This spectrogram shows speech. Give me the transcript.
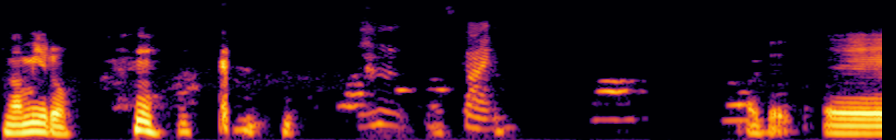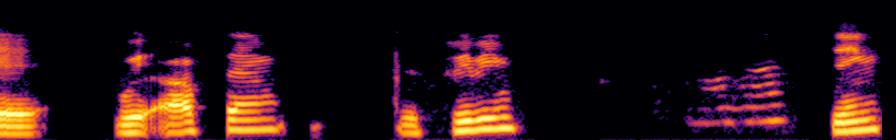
No miro. It's fine. Okay. Eh, we often describing things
